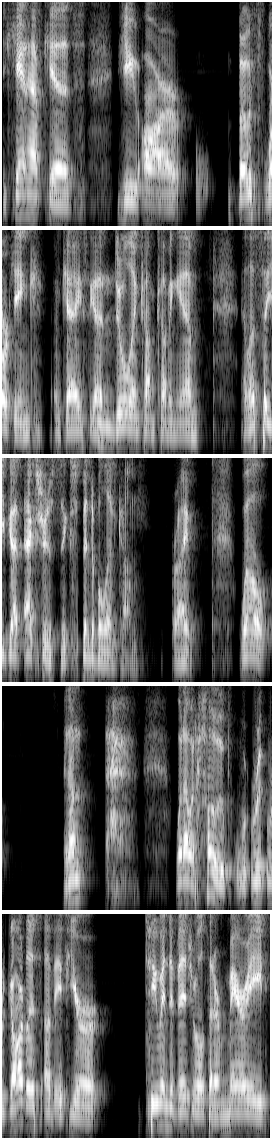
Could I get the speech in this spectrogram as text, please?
You can't have kids. You are both working. Okay, so you got Mm. dual income coming in, and let's say you've got extra expendable income, right? Well, and I'm what I would hope, re- regardless of if you're two individuals that are married,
